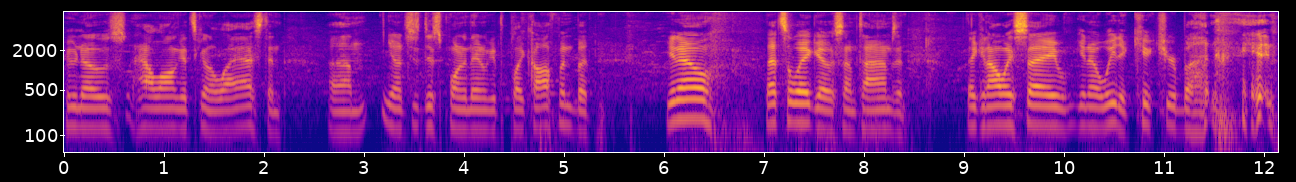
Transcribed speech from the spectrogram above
Who knows how long it's going to last? And um, you know, it's just disappointing they don't get to play Kaufman, but you know, that's the way it goes sometimes. And they can always say, you know, we'd have kicked your butt, and,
